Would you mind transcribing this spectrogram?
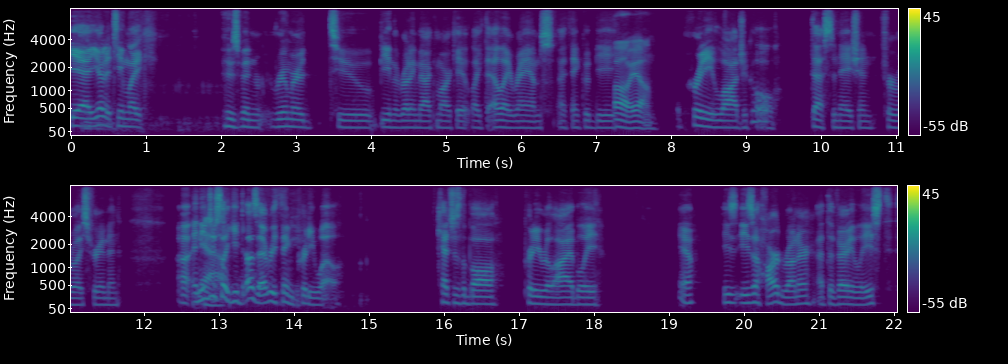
yeah, you got a team like who's been rumored to be in the running back market, like the LA Rams, I think would be oh yeah, a pretty logical destination for Royce Freeman. Uh, and yeah. he just like he does everything pretty well. Catches the ball pretty reliably. Yeah, he's he's a hard runner at the very least.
